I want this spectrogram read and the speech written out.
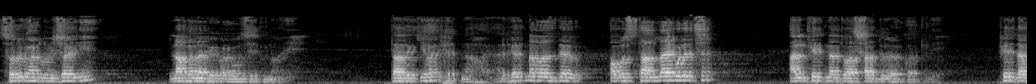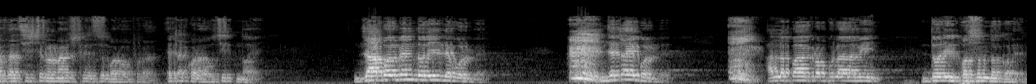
ছোটখাটো বিষয় নিয়ে লাফালাফি করা উচিত নয়। তাতে কি হয়? ফেতনা হয়। আর ফেতনাবাজদের অবস্থা আল্লাহ বলেছেন, আল ফিতনা তো আসাদুল্লাহ কতলি। ফিতনা ফাসাদ সৃষ্টি করে মানুষ নিয়েছে বড় অপরাধ। এটা করা উচিত নয়। যা বলবেন দলিল বলবেন। যেটাই বলবেন। আল্লাহ পাক রব্বুল আলামিন দলিল পছন্দ করেন।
